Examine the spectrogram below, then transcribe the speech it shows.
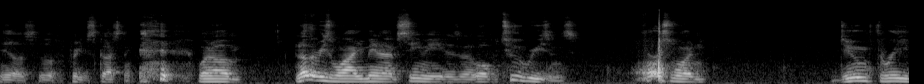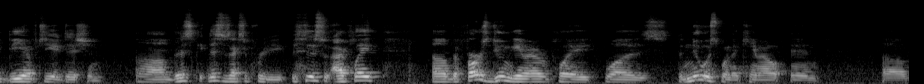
you know, it's, pretty disgusting. but um, another reason why you may not have seen me is uh, well, for two reasons. First one Doom 3 BFG Edition. Um, this this is actually pretty. This I played. Um, the first Doom game I ever played was the newest one that came out in. Um,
